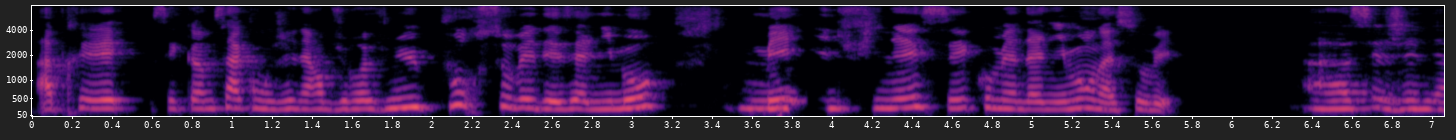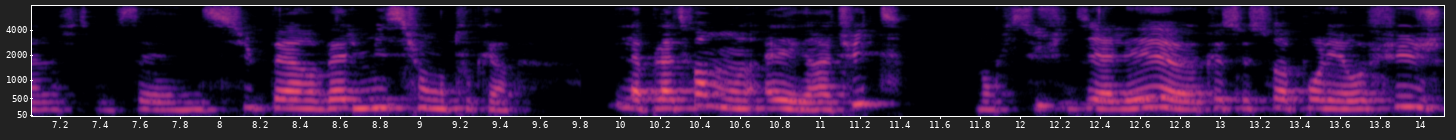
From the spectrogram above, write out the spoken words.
après c'est comme ça qu'on génère du revenu pour sauver des animaux, mmh. mais in fine c'est combien d'animaux on a sauvé. Ah c'est génial, je trouve c'est une super belle mission en tout cas. La plateforme elle est gratuite, donc il suffit d'y aller, euh, que ce soit pour les refuges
